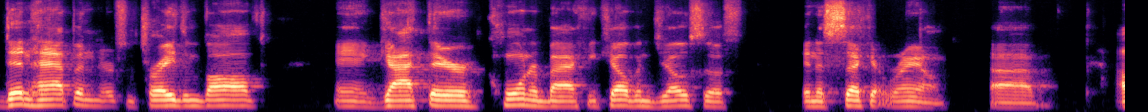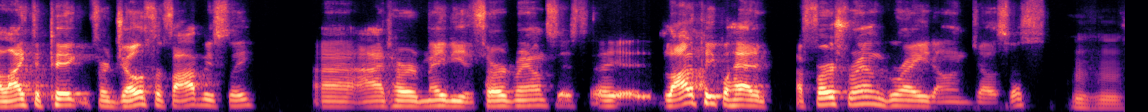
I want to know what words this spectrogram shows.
didn't happen. There's some trades involved, and got their cornerback and Kelvin Joseph in the second round. Uh, I like the pick for Joseph. Obviously, uh, I'd heard maybe the third round. Uh, A lot of people had a first round grade on Joseph Mhm.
